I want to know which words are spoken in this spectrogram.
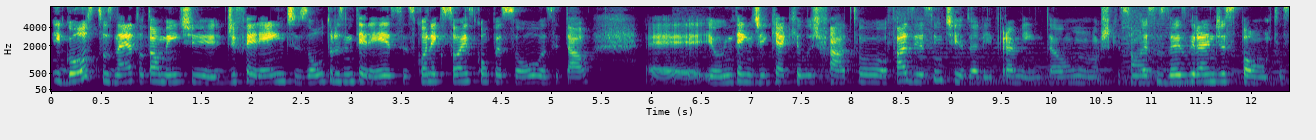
e gostos, né, totalmente diferentes, outros interesses, conexões com pessoas e tal, é, eu entendi que aquilo de fato fazia sentido ali para mim. Então, acho que são esses dois grandes pontos.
